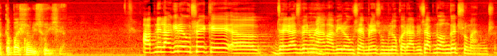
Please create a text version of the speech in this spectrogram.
આ તપાસનો વિષય છે. આપને લાગી રહ્યું છે કે જયરાજભાઈનું નામ આવી રહ્યું છે એમણે જ હુમલો કરાવ્યો છે? આપનું અંગત શું માનવું છે?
